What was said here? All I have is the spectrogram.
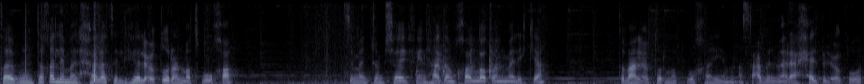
طيب ننتقل لمرحلة اللي هي العطور المطبوخة. زي ما أنتم شايفين هذا مخلط الملكة. طبعا العطور المطبوخة هي من أصعب المراحل بالعطور.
